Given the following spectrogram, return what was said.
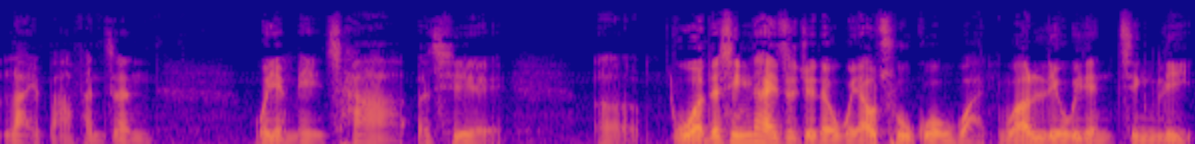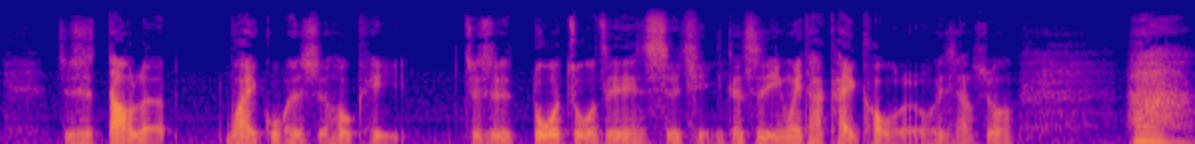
来吧，反正。我也没差，而且，呃，我的心态是觉得我要出国玩，我要留一点精力，就是到了外国的时候可以，就是多做这件事情。可是因为他开口了，我就想说，啊，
